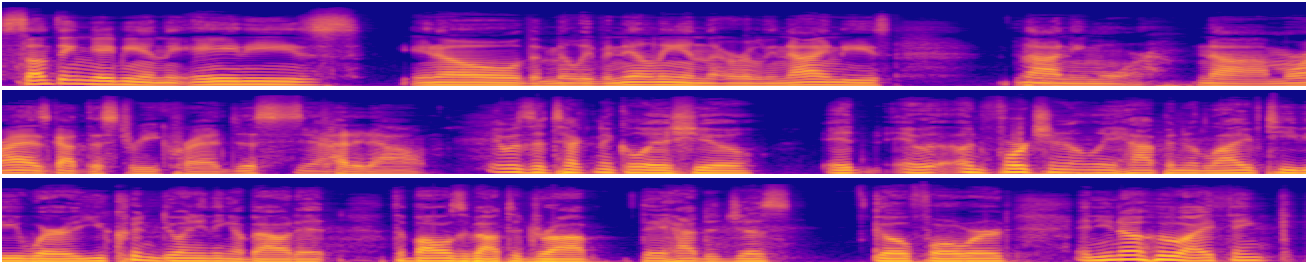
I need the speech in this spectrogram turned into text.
something maybe in the 80s, you know, the Milli Vanilli in the early 90s. Not anymore. Nah, Mariah's got the street cred. Just Yeah. cut it out. It was a technical issue. It, it unfortunately happened in live TV where you couldn't do anything about it. The ball was about to drop. They had to just go forward. And you know who I think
